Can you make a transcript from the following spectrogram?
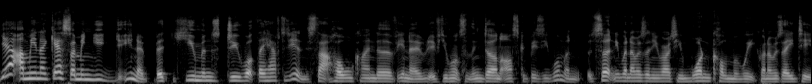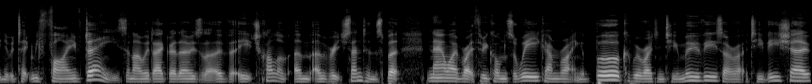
Yeah, I mean, I guess, I mean, you you know, but humans do what they have to do. It's that whole kind of, you know, if you want something done, ask a busy woman. Certainly, when I was only writing one column a week when I was eighteen, it would take me five days, and I would aggregate those over each column, um, over each sentence. But now I write three columns a week. I'm writing a book. We're writing two movies. I write a TV show,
